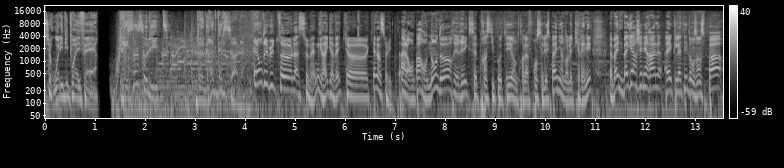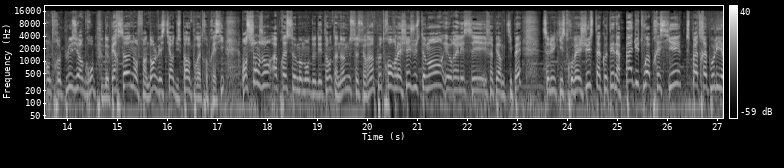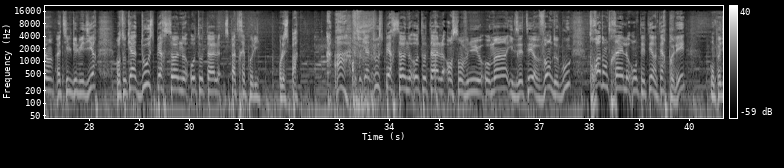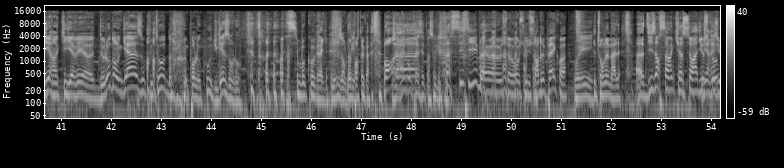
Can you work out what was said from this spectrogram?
sur walibi.fr. Les insolites de Greg Delsol. Et on débute euh, la semaine, Greg, avec euh, quel insolite? Alors on part en Andorre, Eric, cette principauté entre la France et l'Espagne, hein, dans les Pyrénées. Là-bas, une bagarre générale a éclaté dans un spa entre plusieurs groupes de personnes, enfin dans le vestiaire du spa, pour être précis. En se changeant après ce moment de détente, un homme se serait un peu trop relâché justement et aurait laissé échapper un petit paix. Celui qui se trouvait juste à côté n'a pas du tout apprécié. C'est pas très poli, hein, a-t-il dû lui dire. En tout cas, 12 personnes au total, c'est pas très poli pour le spa. Ah, en tout cas, 12 personnes au total en sont venues aux mains. Ils étaient vent debout. Trois d'entre elles ont été interpellées. On peut dire hein, qu'il y avait euh, de l'eau dans le gaz, ou plutôt, dans, pour le coup, du gaz dans l'eau. Merci beaucoup, Greg. Je vous en prie. N'importe quoi. Bon, J'ai rien euh, compris à cette insolite. si, si, bah, euh, c'est c'est une histoire de paix, quoi. Oui. Il tourne mal. Euh, 10h05 sur Radio Bien Scoop. résumé.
